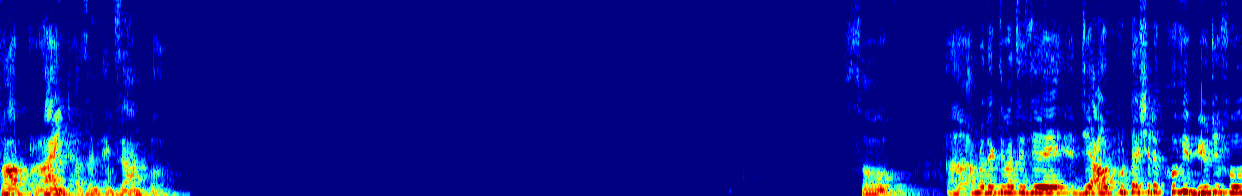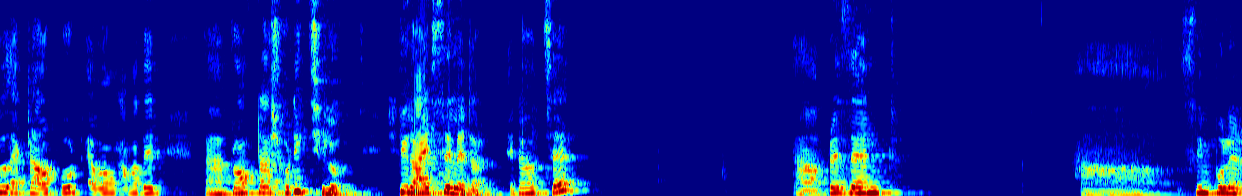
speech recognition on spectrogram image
verb right as an example so আমরা দেখতে পাচ্ছি যে যে আউটপুটটা সেটা খুবই বিউটিফুল একটা আউটপুট এবং আমাদের প্রম্পটটা সঠিক ছিল। শি রাইটস এ লেটার এটা হচ্ছে প্রেজেন্ট সিম্পলের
